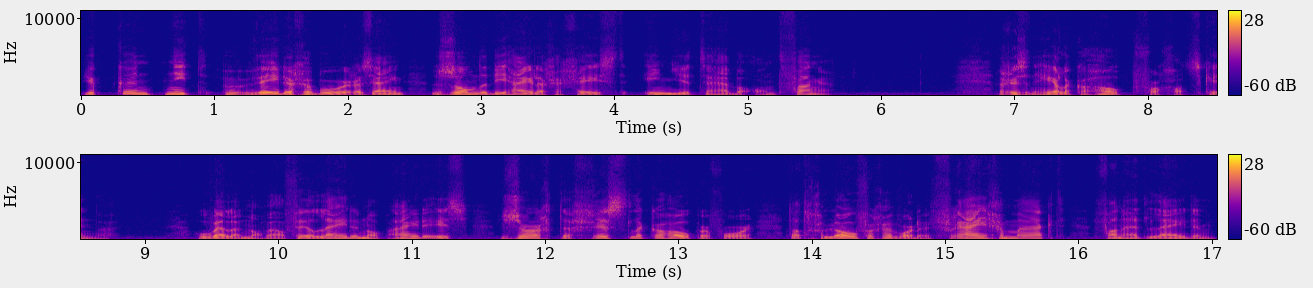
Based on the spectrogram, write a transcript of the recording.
Je kunt niet wedergeboren zijn zonder die Heilige Geest in je te hebben ontvangen. Er is een heerlijke hoop voor Gods kinderen. Hoewel er nog wel veel lijden op aarde is, zorgt de christelijke hoop ervoor dat gelovigen worden vrijgemaakt van het lijden.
